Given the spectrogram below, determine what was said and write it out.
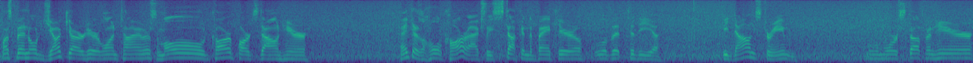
Must have been an old junkyard here at one time. There's some old car parts down here. I think there's a whole car actually stuck in the bank here a little bit to the uh, be downstream. A little more stuff in here.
